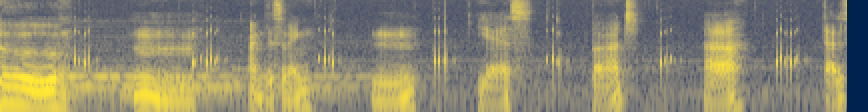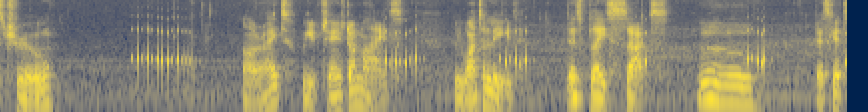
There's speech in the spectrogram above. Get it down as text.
Ooh. Hmm. I'm listening. Hmm. Yes. But. Ah. that is true. Alright, we've changed our minds. We want to leave. This place sucks. Ooh. Biscuit,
